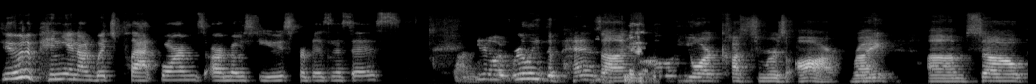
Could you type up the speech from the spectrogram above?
Do you have an opinion on which platforms are most used for businesses? You know, it really depends on who your customers are, right? Um, so,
